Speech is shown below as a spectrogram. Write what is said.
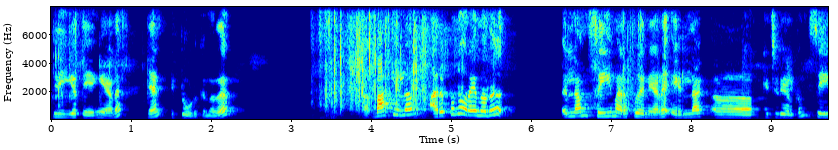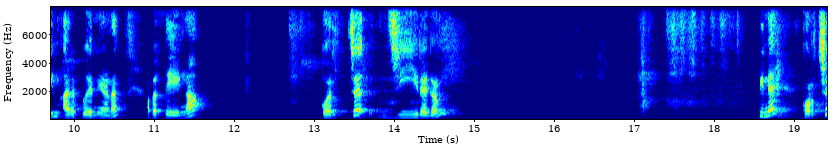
തിരികെ തേങ്ങയാണ് ഞാൻ ഇട്ട് കൊടുക്കുന്നത്. ബാക്കിയെല്ലാം അരപ്പ് എന്ന് പറയുന്നത് എല്ലാം സെയിം അരപ്പ് തന്നെയാണ്. എല്ലാ കിച്ചടികൾക്കും സെയിം അരപ്പ് തന്നെയാണ്. അപ്പൊ തേങ്ങ കുറച്ച് ജീരകം. പിന്നെ കുറച്ച്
